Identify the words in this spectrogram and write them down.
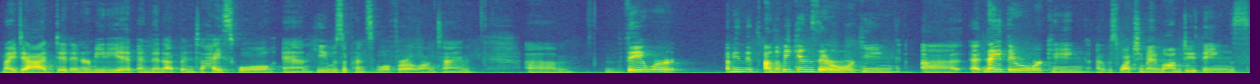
My dad did intermediate and then up into high school, and he was a principal for a long time. Um, they were, I mean, on the weekends they were working, uh, at night they were working. I was watching my mom do things.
